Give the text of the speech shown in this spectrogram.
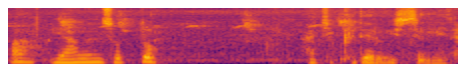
아, 양은석도 아직 그대로 있습니다.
